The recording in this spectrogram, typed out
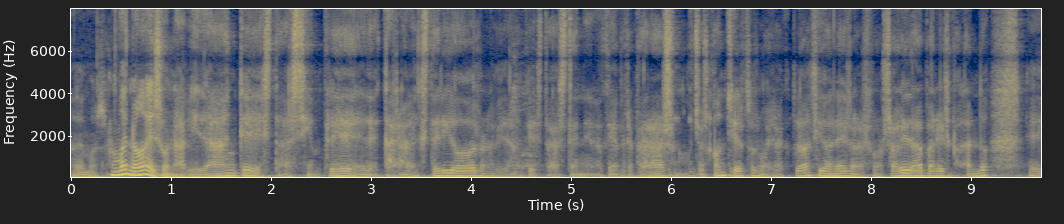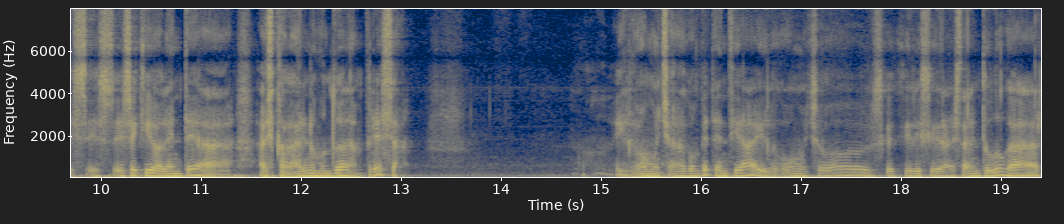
además. Bueno, es una vida en que estás siempre de cara al exterior, una vida en que estás teniendo que preparar son muchos conciertos, muchas actuaciones, la responsabilidad para ir escalando es, es, es equivalente a, a escalar en el mundo de la empresa y luego mucha competencia y luego muchos que quisieran estar en tu lugar.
